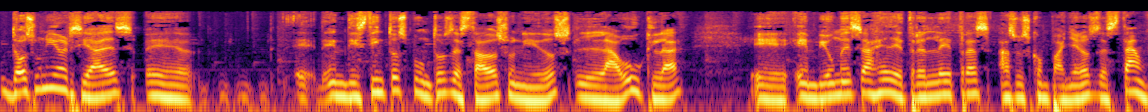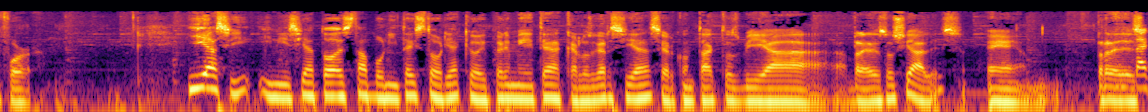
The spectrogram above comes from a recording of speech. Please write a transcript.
dos universidades eh, eh, en distintos puntos de Estados Unidos, la UCLA, eh, envió un mensaje de tres letras a sus compañeros de Stanford. Y así inicia toda esta bonita historia que hoy permite a Carlos García hacer contactos vía redes sociales, eh, redes Contactos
